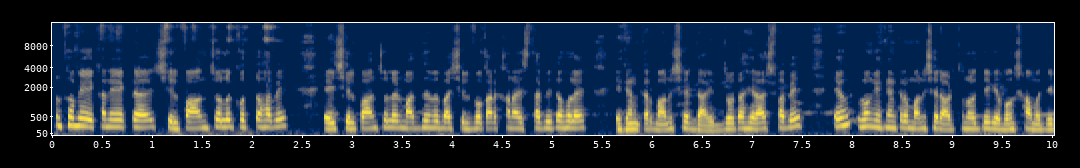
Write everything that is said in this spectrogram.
প্রথমে এখানে একটা শিল্পাঞ্চল করতে হবে। এই শিল্পাঞ্চলের মাধ্যমে বা শিল্প কারখানা স্থাপিত হলে এখানকার মানুষের দারিদ্রতা হ্রাস পাবে এবং এবং এখানকার মানুষের অর্থনৈতিক এবং সামাজিক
